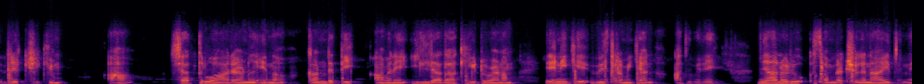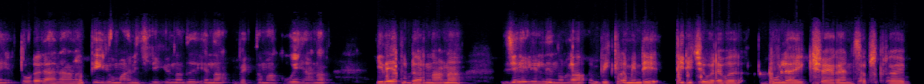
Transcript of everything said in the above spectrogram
രക്ഷിക്കും. ആ ശത്രു ആരാണ് എന്ന് കണ്ടെത്തി അവനെ ഇല്ലാതാക്കിയിട്ട് വേണം എനിക്ക് വിശ്രമിക്കാൻ. അതുവരെ ഞാനൊരു സംരക്ഷകനായി തന്നെ തുടരാനാണ് തീരുമാനിച്ചിരിക്കുന്നത് എന്ന് വ്യക്തമാക്കുകയാണ്. ഇതേ തുടർന്നാണ് ജയിലിൽ നിന്നുള്ള വിക്രമിന്റെ തിരിച്ചുവരവ്. Do like share and subscribe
